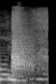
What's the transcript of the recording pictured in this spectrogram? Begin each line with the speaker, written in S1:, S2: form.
S1: alone.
